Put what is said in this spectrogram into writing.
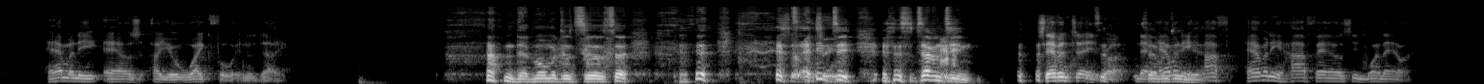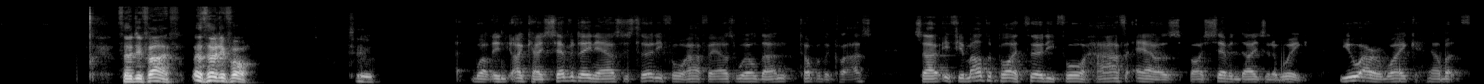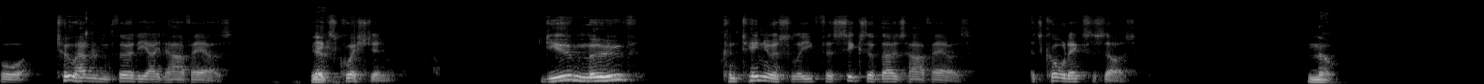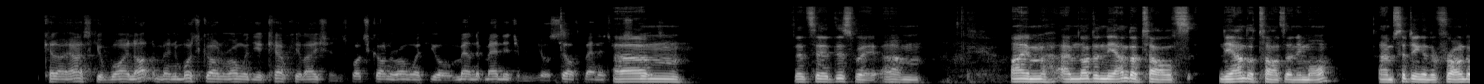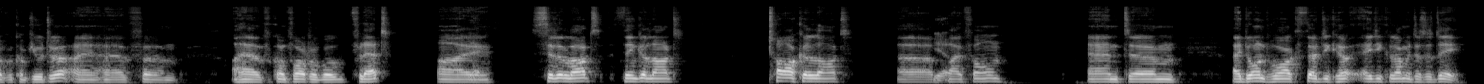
how many hours are you awake for in a day? that moment it's, uh, it's 18, it's 17. 17, right. Now, 17, how many yeah. half how many half hours in one hour? 35, uh, 34. Two. Well, in, okay, 17 hours is 34 half hours. Well done, top of the class. So if you multiply 34 half hours by seven days in a week, you are awake, Helmut, for 238 half hours. Yeah. Next question. Do you move continuously for six of those half hours? It's called exercise. No. Can I ask you why not? I mean, what's gone wrong with your calculations? What's gone wrong with your man- management, your self-management um, skills? Let's say it this way: um, I'm I'm not a Neanderthals Neanderthals anymore. I'm sitting in the front of a computer. I have um, I have comfortable flat. I yeah. sit a lot, think a lot, talk a lot uh, yeah. by phone, and um, I don't walk 30, 80 kilometers a day.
